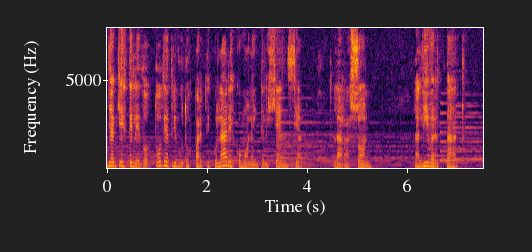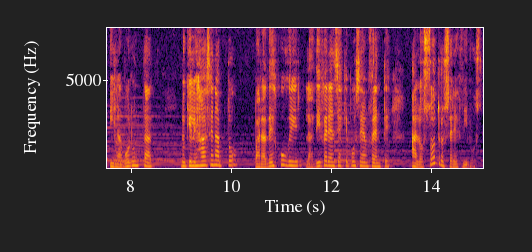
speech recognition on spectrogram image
ya que éste le dotó de atributos particulares como la inteligencia, la razón, la libertad y la voluntad, lo que les hacen apto para descubrir las diferencias que poseen frente a los otros seres vivos.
